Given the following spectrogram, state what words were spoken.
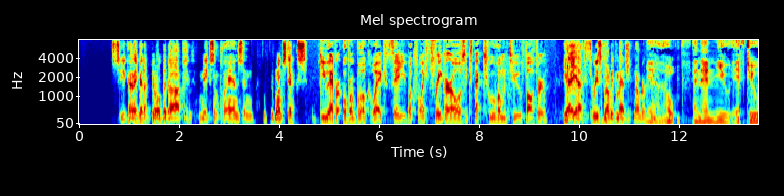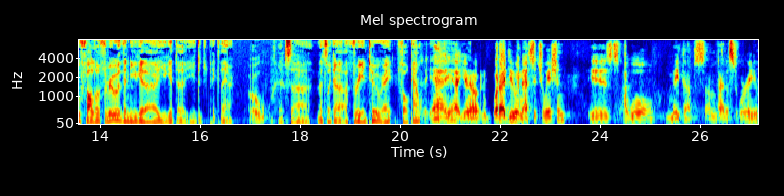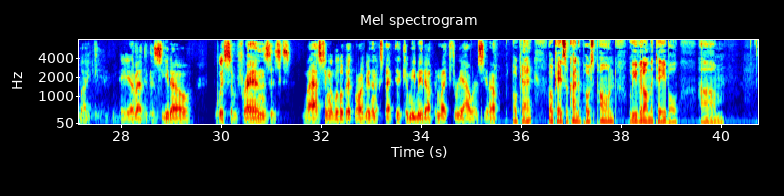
So you kind of got to build it up, make some plans, and one sticks. Do you ever overbook? Like, say you book for like three girls, expect two of them to fall through? Yeah, yeah, three's probably the magic number. Yeah. And then you if two follow through, then you get a you get to you get to pick there. Oh, That's uh that's like a, a three and two, right? Full count. Yeah, yeah. You know, and what I do in that situation is I will make up some kind of story like, hey, I'm at the casino with some friends. It's lasting a little bit longer than expected. Can we meet up in like three hours? You know? Okay. Okay. So kind of postpone, leave it on the table, um,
